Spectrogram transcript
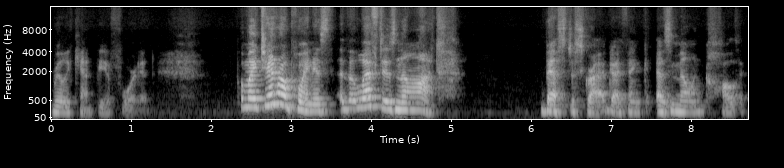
really can't be afforded. But my general point is the left is not best described, I think, as melancholic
